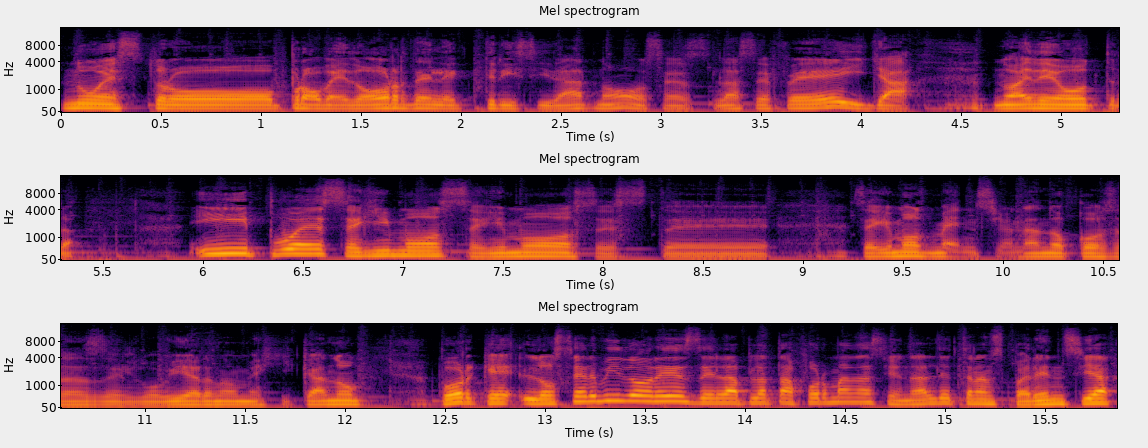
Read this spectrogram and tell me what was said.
nuestro proveedor de electricidad, ¿no? O sea, es la CFE y ya, no hay de otra. Y pues seguimos, seguimos, este seguimos mencionando cosas del gobierno mexicano porque los servidores de la Plataforma Nacional de Transparencia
